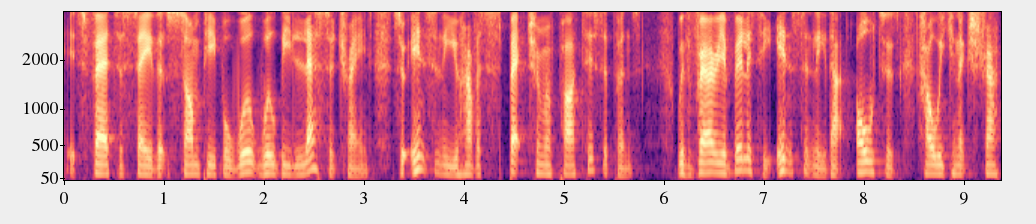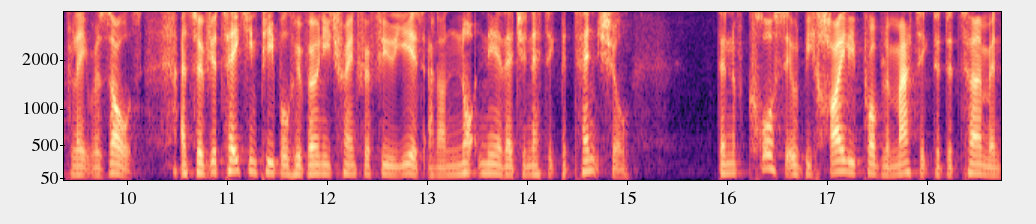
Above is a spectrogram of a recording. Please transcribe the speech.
it's fair to say that some people will, will be lesser trained. So instantly you have a spectrum of participants with variability instantly that alters how we can extrapolate results. And so if you're taking people who've only trained for a few years and are not near their genetic potential, then of course it would be highly problematic to determine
